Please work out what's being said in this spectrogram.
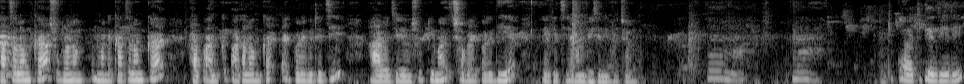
কাঁচা লঙ্কা, শুকনো লঙ্কা মানে কাঁচা লঙ্কা আর পাকা লঙ্কা একবারে বেটেছি। আর যে শুকনি মাছ সব একবারে দিয়ে রেখেছি, এখন ভেজে নিব, চলো। কড়াইতে তেল দিয়ে দিই।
